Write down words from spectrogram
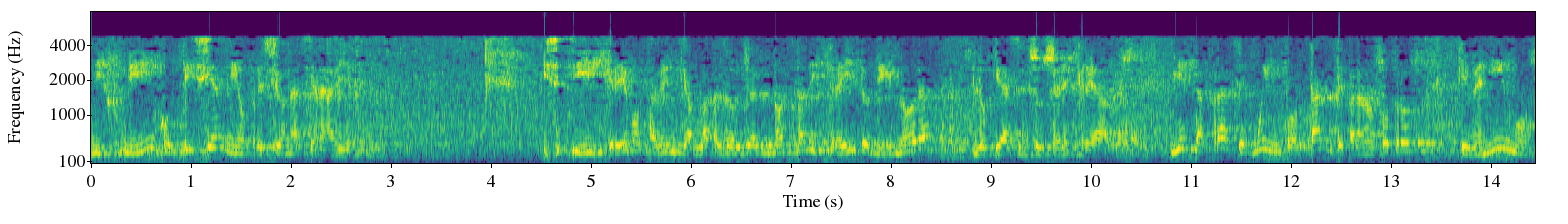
ni, ni injusticia ni opresión hacia nadie. Y, creemos también que Allah no está distraído ni ignora lo que hacen sus seres creados. Y esta frase es muy importante para nosotros que venimos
